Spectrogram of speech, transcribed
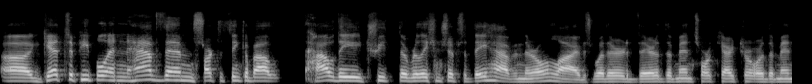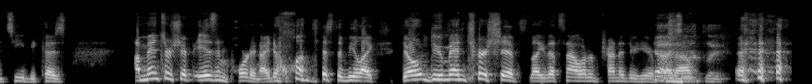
uh, get to people and have them start to think about how they treat the relationships that they have in their own lives, whether they're the mentor character or the mentee, because a mentorship is important. I don't want this to be like, don't do mentorships. Like that's not what I'm trying to do here. Yeah, but, exactly. um,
